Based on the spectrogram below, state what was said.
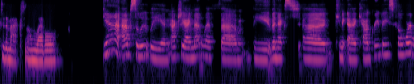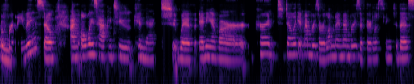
to the maximum level? Yeah, absolutely. And actually, I met with um, the the next uh, uh, Calgary-based cohort before leaving. So I'm always happy to connect with any of our current delegate members or alumni members. If they're listening to this,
